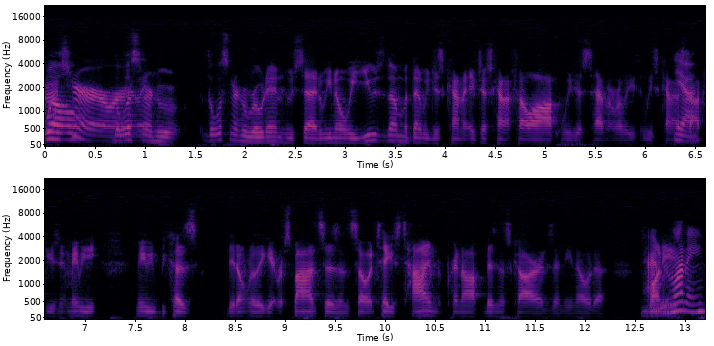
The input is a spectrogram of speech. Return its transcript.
well, sure, the listener like- who the listener who wrote in who said, you know, we used them, but then we just kind of it just kind of fell off. We just haven't really we just kind of Yeah. stopped using. it. Maybe maybe because they don't really get responses, and so it takes time to print off business cards and you know to Time and money.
